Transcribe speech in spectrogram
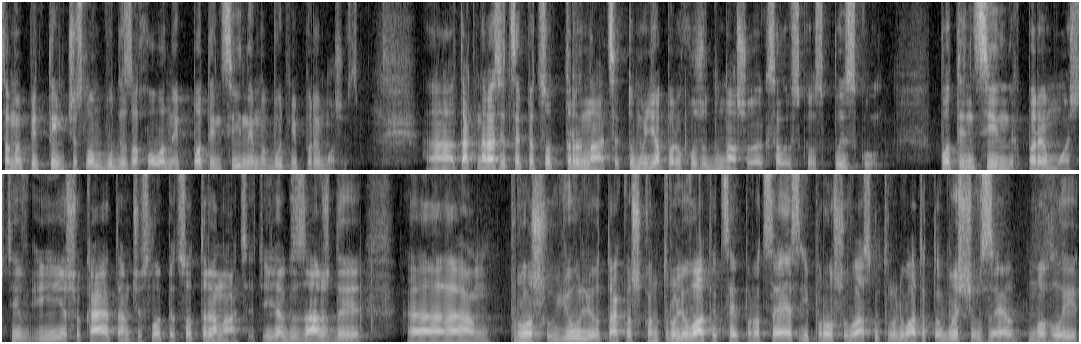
Саме під тим числом буде захований потенційний майбутній переможець. А, так, наразі це 513, тому я переходжу до нашого екселівського списку потенційних переможців і шукаю там число 513. І як завжди, е, прошу Юлію також контролювати цей процес і прошу вас контролювати, тому що вже могли,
